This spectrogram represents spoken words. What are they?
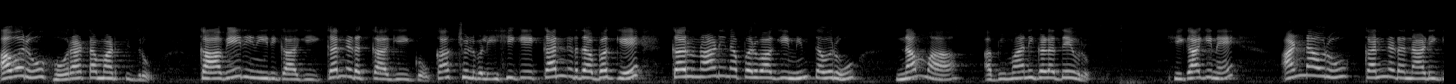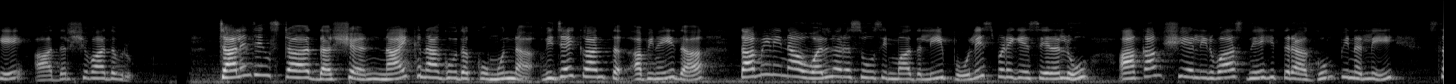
ಅವರು ಹೋರಾಟ ಮಾಡ್ತಿದ್ರು. ಕಾವೇರಿ ನೀರಿಗಾಗಿ, ಕನ್ನಡಕ್ಕಾಗಿ ಗೋಕಾಕ್ ಚಳುವಳಿ, ಹೀಗೆ ಕನ್ನಡದ ಬಗ್ಗೆ ಕರುನಾಡಿನ ಪರವಾಗಿ ನಿಂತವರು ನಮ್ಮ ಅಭಿಮಾನಿಗಳ ದೇವರು. ಹೀಗಾಗಿನೇ ಅಣ್ಣ ಅವರು ಕನ್ನಡ ನಾಡಿಗೆ ಆದರ್ಶವಾದವರು. ಚಾಲೆಂಜಿಂಗ್ ಸ್ಟಾರ್ ದರ್ಶನ್ ನಾಯಕನಾಗುವುದಕ್ಕೂ ಮುನ್ನ ವಿಜಯಕಾಂತ್ ಅಭಿನಯದ ತಮಿಳಿನ ವಲ್ಲರಸು ಸಿನಿಮಾದಲ್ಲಿ ಪೊಲೀಸ್ ಪಡೆಗೆ ಸೇರಲು ಆಕಾಂಕ್ಷೆಯಲ್ಲಿರುವ ಸ್ನೇಹಿತರ ಗುಂಪಿನಲ್ಲಿ ಸ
